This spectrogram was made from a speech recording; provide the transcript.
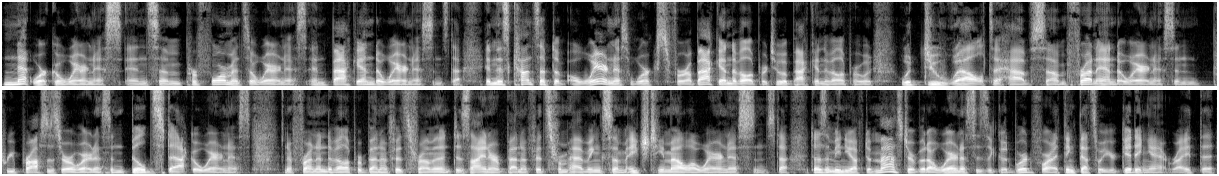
network awareness and some performance awareness and back end awareness and stuff. And this concept of awareness works for a back end developer too. A back end developer would would do well to have some front end awareness and preprocessor awareness and build stack awareness, and a front end developer benefits from it. A designer benefits from having some HTML awareness and stuff. Doesn't mean you have to master, but awareness is a good word for it. I think that's what you're getting at, right? That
